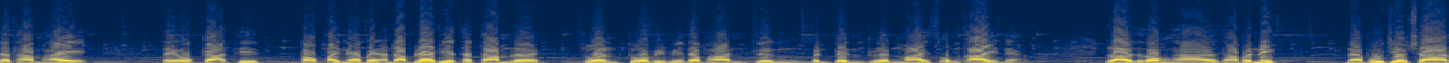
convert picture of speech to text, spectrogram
จะทำให้ในโอกาสที่ต่อไปเนี่ยเป็นอันดับแรกที่จะทำเลย ส่วนตัวพิพิธภัณฑ์ ซึ่งเป็นเป็นเรือนไม้ทรงไทยเนี่ยเราจะต้องหาสถาปนิกนะผู้เชี่ยวชาญ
